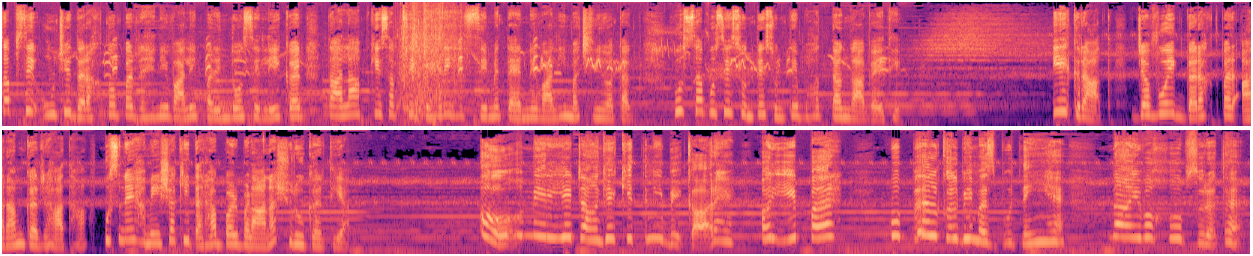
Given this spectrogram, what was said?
सबसे ऊँचे दरख्तों पर रहने वाले परिंदों से लेकर तालाब के सबसे गहरे हिस्से में तैरने वाली मछलियों तक, वो सब उसे सुनते सुनते बहुत तंग आ गए थे। एक रात, जब वो एक दरख्त पर आराम कर रहा था, उसने हमेशा की तरह बड़बड़ाना शुरू कर दिया। ओ, मेरी ये टांगे कितनी बेकार हैं, और ये पर वो बिल्कुल भी मज़बूत नहीं है, ना ही वो खूबसूरत है।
